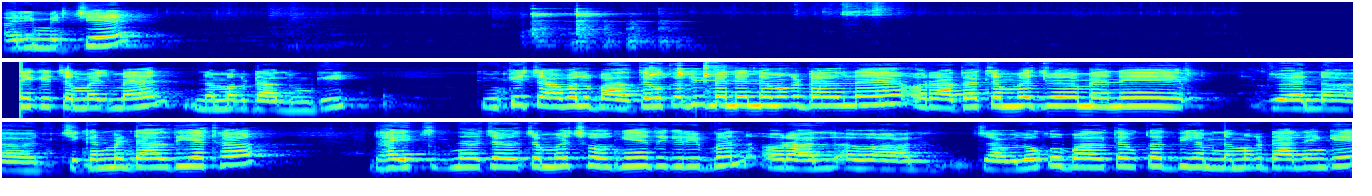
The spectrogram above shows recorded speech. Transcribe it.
हरी मिर्चें। के चम्मच मैं नमक डालूँगी क्योंकि चावल उबालते वक्त भी मैंने नमक डालना है और आधा चम्मच जो है मैंने जो है ना चिकन में डाल दिया था। ढाई चम्मच हो गए हैं तकरीबन और आल, आल चावलों को उबालते वक्त भी हम नमक डालेंगे।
